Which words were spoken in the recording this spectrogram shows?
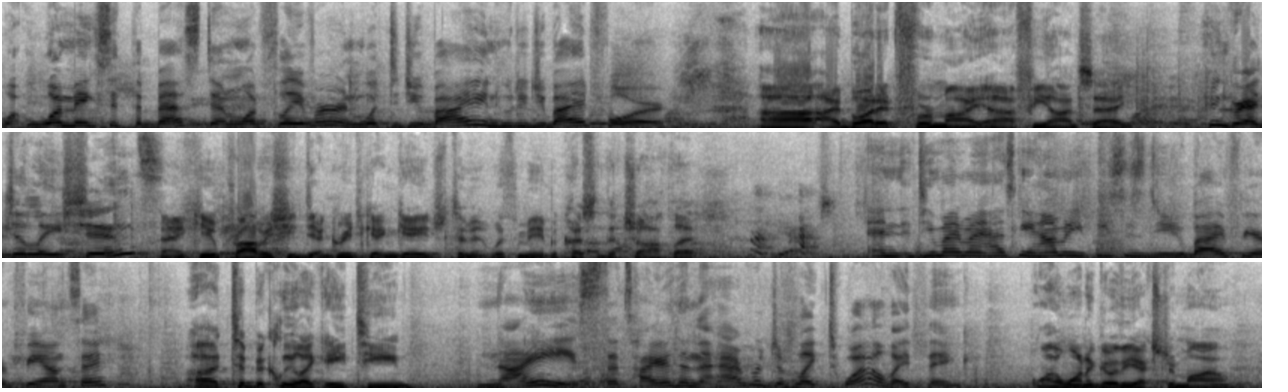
What, what makes it the best and what flavor and what did you buy and who did you buy it for? Uh, I bought it for my uh, fiance. Congratulations. Thank you. Probably she agreed to get engaged to, with me because of the chocolate. And do you mind my asking how many pieces did you buy for your fiance? Uh, typically like 18. Nice. That's higher than the average of like 12, I think. Well, I want to go the extra mile.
